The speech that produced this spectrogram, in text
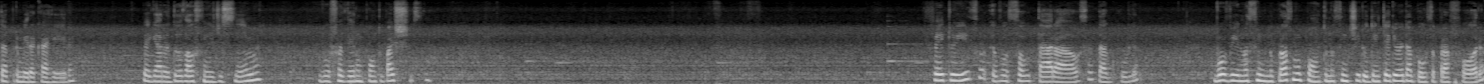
da primeira carreira, pegar as duas alcinhas de cima e vou fazer um ponto baixíssimo. Feito isso, eu vou soltar a alça da agulha. Vou vir no, no próximo ponto, no sentido do interior da bolsa para fora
